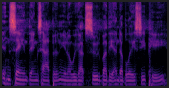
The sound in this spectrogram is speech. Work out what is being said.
insane things happen. You know, we got sued by the NAACP.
